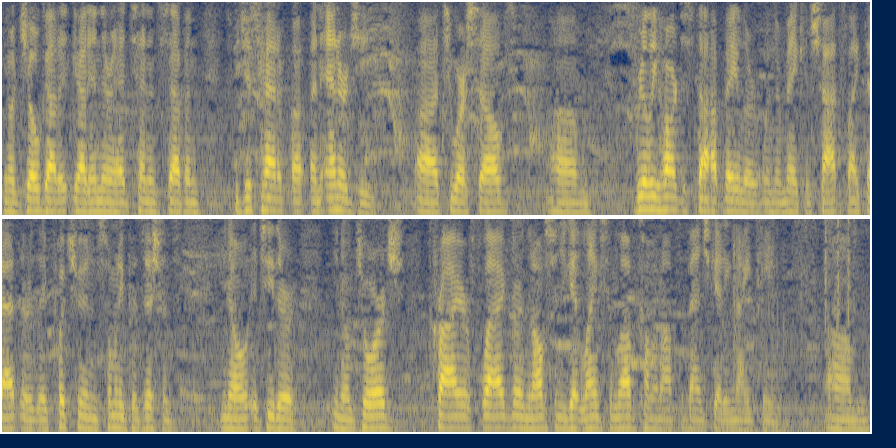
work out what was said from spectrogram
you know, Joe got it, got in there and had 10 and 7. So we just had a, an energy uh, to ourselves. Um, really hard to stop Baylor when they're making shots like that. They're, they put you in so many positions. You know, it's either you know George Cryer, Flagler, and then all of a sudden you get Langston Love coming off the bench getting 19. Um,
